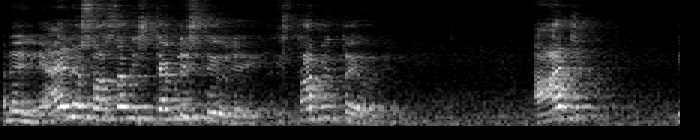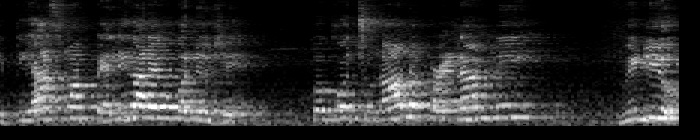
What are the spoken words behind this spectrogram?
અને ન્યાયનું શાસન ઇસ્ટેબ્લિશ થયું છે, સ્થાપિત થયું છે. આજ ઇતિહાસમાં પહેલી વાર એવું બન્યું છે કોઈ કોઈ ચુનાવના પરિણામની વીડિયો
